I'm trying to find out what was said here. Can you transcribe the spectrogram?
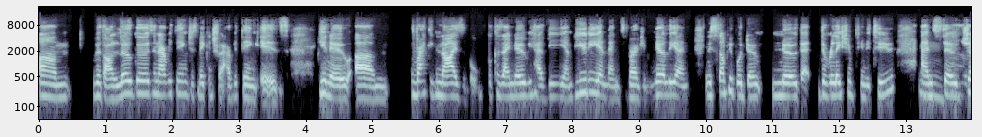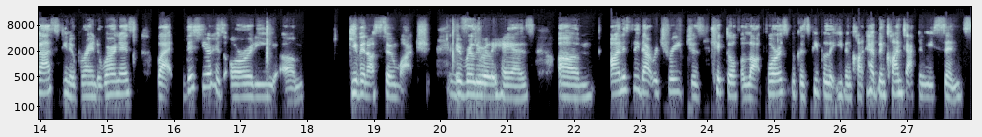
um, with our logos and everything, just making sure everything is, you know, um, recognizable because I know we have VM Beauty and then it's Virgin Magnolia and some people don't know that the relation between the 2 mm-hmm. And so just, you know, brand awareness. But this year has already um, given us so much. It really, really has. Um, honestly, that retreat just kicked off a lot for us because people have even con- have been contacting me since.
